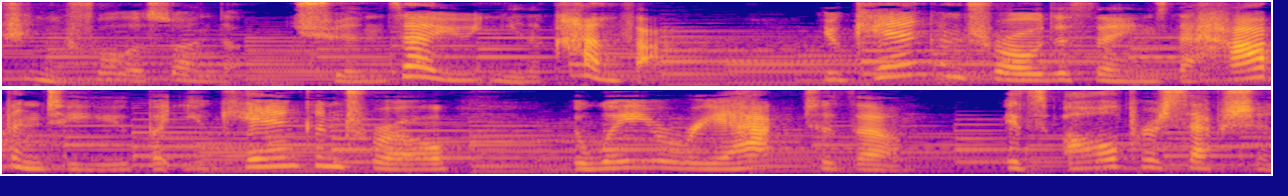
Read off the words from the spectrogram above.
是你说了算的，全在于你的看法。You can't control the things that happen to you, but you can control the way you react to them. It's all perception.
